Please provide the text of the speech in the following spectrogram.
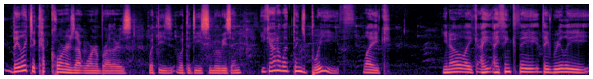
they like to cut corners at Warner Brothers with these with the DC movies, and you gotta let things breathe. Like, you know, like I I think they they really,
